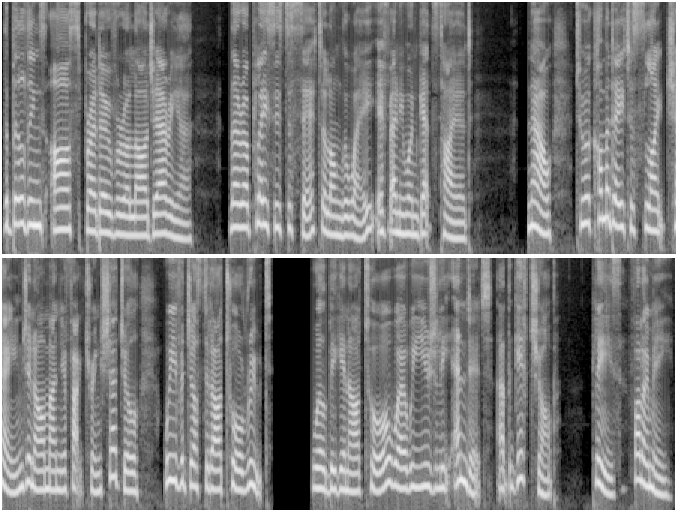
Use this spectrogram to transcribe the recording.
the buildings are spread over a large area. There are places to sit along the way if anyone gets tired. Now, to accommodate a slight change in our manufacturing schedule, we've adjusted our tour route. We'll begin our tour where we usually end it, at the gift shop. Please follow me.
